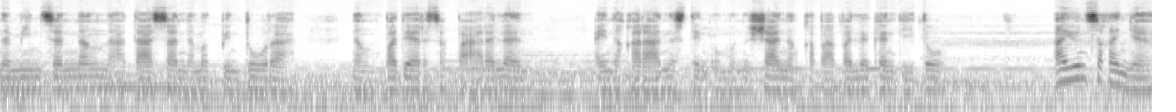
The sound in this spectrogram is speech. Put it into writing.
na minsan nang naatasan na magpintura ng pader sa paaralan ay nakaranas din umano siya ng kababalagan dito. Ayon sa kanya,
